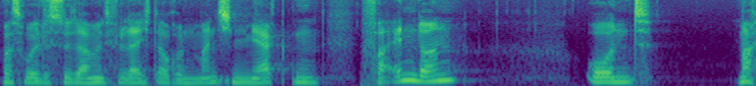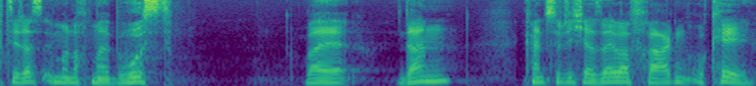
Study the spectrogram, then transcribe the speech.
Was wolltest du damit vielleicht auch in manchen Märkten verändern? Und mach dir das immer noch mal bewusst, weil dann kannst du dich ja selber fragen, okay,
